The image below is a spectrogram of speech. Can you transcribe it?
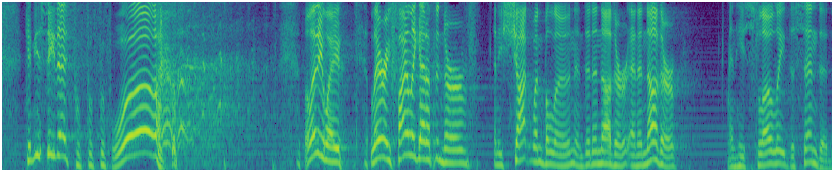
Can you see that? Whoa! well, anyway, Larry finally got up the nerve and he shot one balloon and then another and another, and he slowly descended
